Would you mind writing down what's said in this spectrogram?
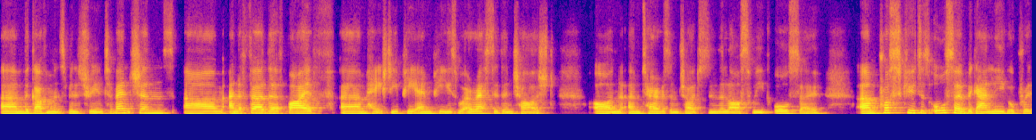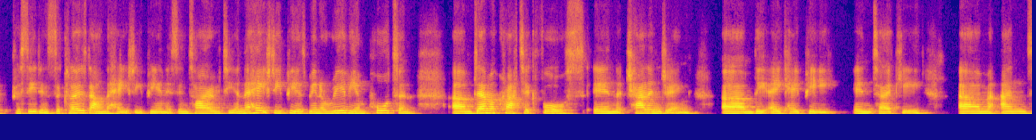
um, the government's military interventions, um, and a further five um, HDP MPs were arrested and charged on um, terrorism charges in the last week also. Um, prosecutors also began legal pr proceedings to close down the HDP in its entirety, and the HDP has been a really important um, democratic force in challenging the AKP in Turkey. Um, and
